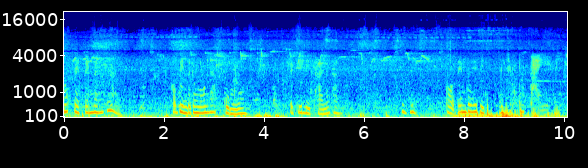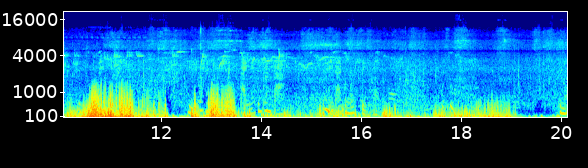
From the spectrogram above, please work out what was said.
นกเป็ดเต็มเลยเพื่อนเขาบินไปตรงนู้นแล้วกลุ่มหนึ่งไปที่บีดถ่ายไม่ทันนี่นี่เกาะเต็มเลยบิดบิดที่เขาตัวไก่บิดที่เขาเป็นไก่นะเพื่อนๆจ๋าไม่ได้เป็นนกเป็ดเลยไม่สุดเห็นไหม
